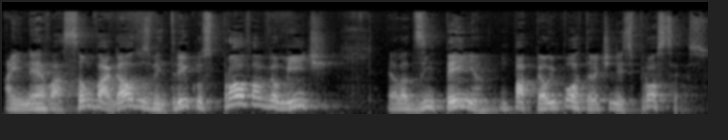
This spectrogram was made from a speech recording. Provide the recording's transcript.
a inervação vagal dos ventrículos, provavelmente ela desempenha um papel importante nesse processo.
